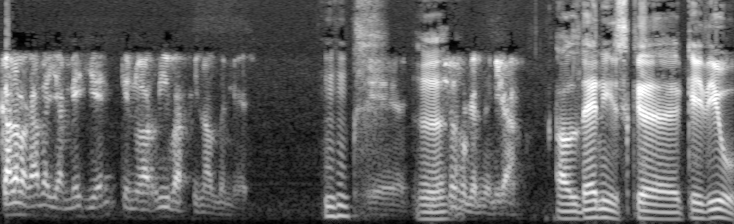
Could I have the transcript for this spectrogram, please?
cada vegada hi ha més gent que no arriba a final de mes. Mhm. Eh, Eh. Això és el que hem de mirar. El Denis, què, què hi diu?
